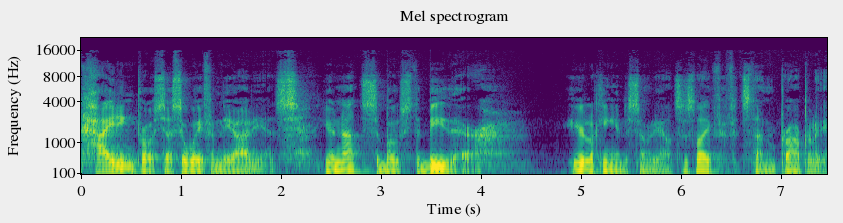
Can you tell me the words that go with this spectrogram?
hiding process away from the audience you're not supposed to be there you're looking into somebody else's life if it's done properly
